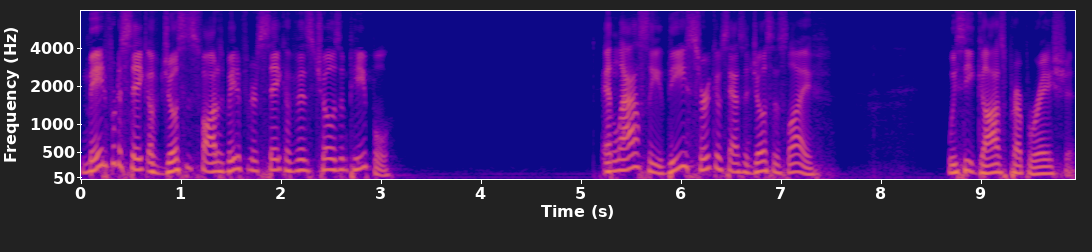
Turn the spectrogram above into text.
Made for the sake of Joseph's fathers, made for the sake of his chosen people. And lastly, these circumstances in Joseph's life, we see God's preparation.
